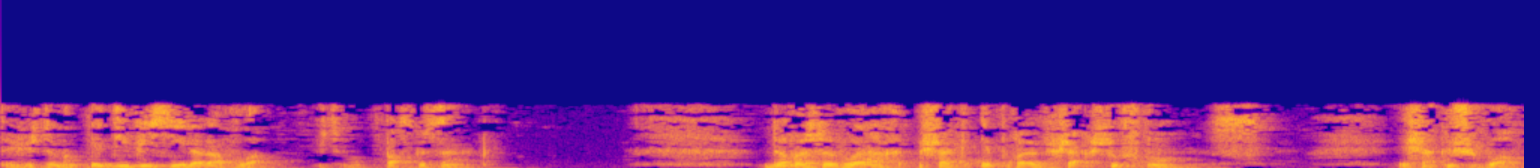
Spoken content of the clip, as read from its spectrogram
justement, et difficile à la fois, justement, parce que simple, de recevoir chaque épreuve, chaque souffrance, et chaque joie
